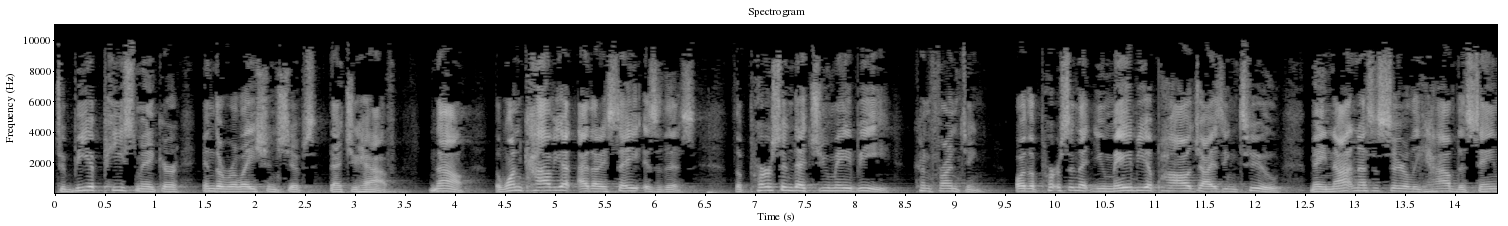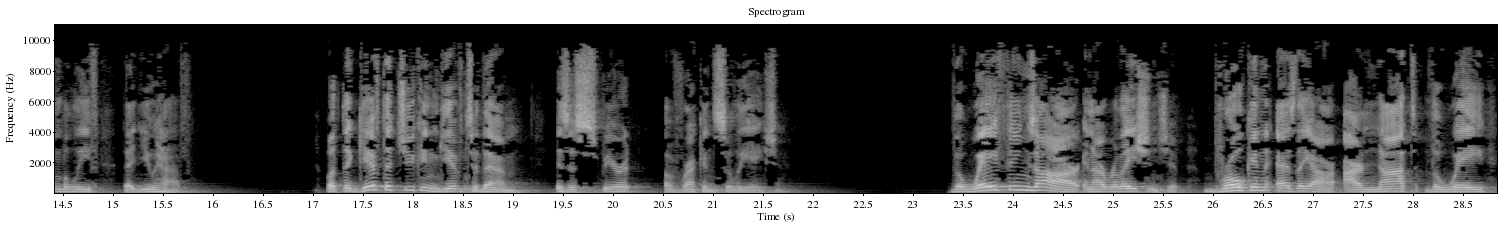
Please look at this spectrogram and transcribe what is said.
to be a peacemaker in the relationships that you have. Now, the one caveat that I say is this the person that you may be confronting, or the person that you may be apologizing to, may not necessarily have the same belief that you have. But the gift that you can give to them is a spirit of reconciliation. The way things are in our relationship, broken as they are, are not the way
